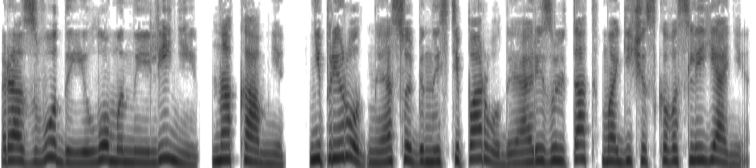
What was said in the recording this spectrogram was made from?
разводы и ломанные линии на камне не природные особенности породы, а результат магического слияния.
